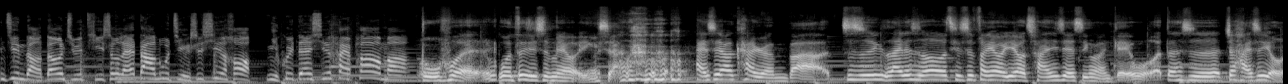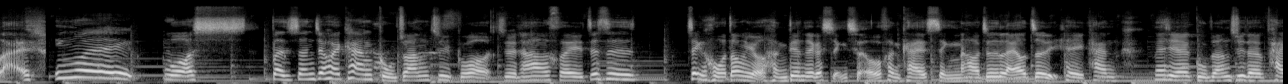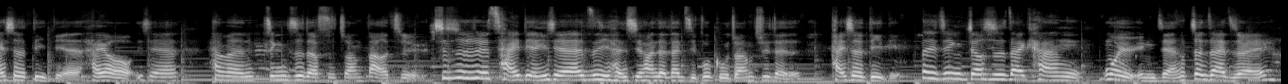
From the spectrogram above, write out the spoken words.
民进党当局提升来大陆警示信号，你会担心害怕吗？不会，我自己是没有影响，还是要看人吧。就是来的时候，其实朋友也有传一些新闻给我，但是就还是有来，因为我本身就会看古装剧、古偶剧，然后所以这次这个活动有横店这个行程，我很开心。然后就是来到这里可以看那些古装剧的拍摄地点，还有一些。他们精致的服装道具，就是去踩点一些自己很喜欢的那几部古装剧的拍摄地点。最近就是在看《墨雨云间》，正在追。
